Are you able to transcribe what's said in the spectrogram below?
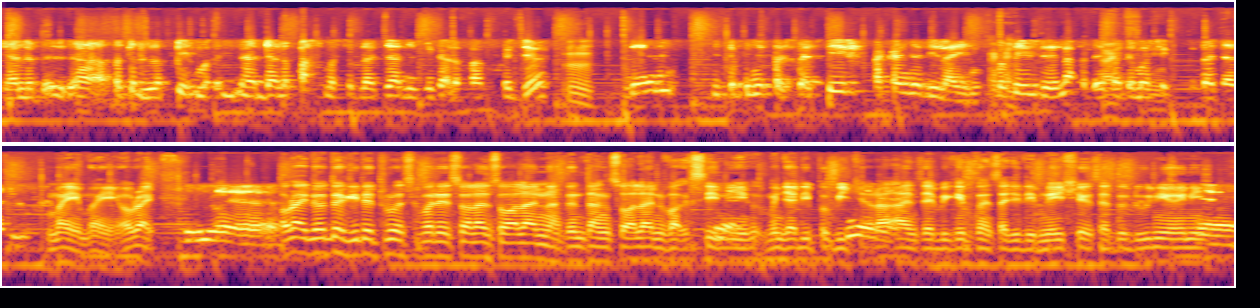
yang lebih, uh, apa tu lebih dah lepas masa belajar dan juga lepas kerja Hmm. dan kita punya perspektif akan jadi lain Akan- berbeza lah daripada masa kita belajar dulu Baik, baik. Alright. yeah. Alright, doktor. Kita terus kepada soalan-soalan lah tentang soalan vaksin ni menjadi perbicaraan. Saya fikir bukan saja di Malaysia, satu dunia ni. Ya.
